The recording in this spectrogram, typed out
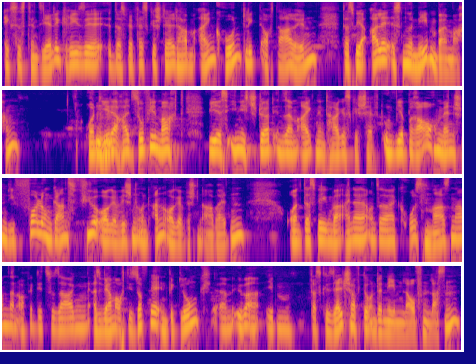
existenzielle Krise, dass wir festgestellt haben, ein Grund liegt auch darin, dass wir alle es nur nebenbei machen und mhm. jeder halt so viel macht, wie es ihn nicht stört in seinem eigenen Tagesgeschäft. Und wir brauchen Menschen, die voll und ganz für Orgavision und an Orgavision arbeiten. Und deswegen war einer unserer großen Maßnahmen dann auch wirklich zu sagen, also wir haben auch die Softwareentwicklung ähm, über eben das Gesellschafterunternehmen laufen lassen.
